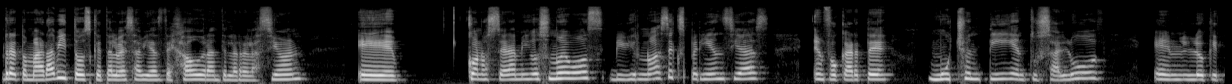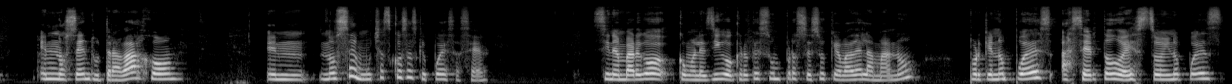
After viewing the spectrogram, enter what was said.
retomar hábitos que tal vez habías dejado durante la relación, eh, conocer amigos nuevos, vivir nuevas experiencias, enfocarte mucho en ti, en tu salud, en lo que, en, no sé, en tu trabajo, en, no sé, muchas cosas que puedes hacer. Sin embargo, como les digo, creo que es un proceso que va de la mano porque no puedes hacer todo esto y no puedes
